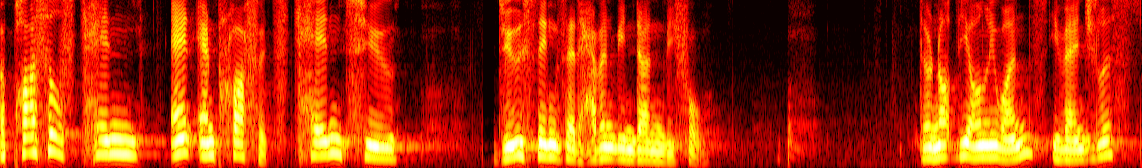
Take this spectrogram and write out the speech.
Apostles tend, and, and prophets tend to do things that haven't been done before. They're not the only ones. Evangelists,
